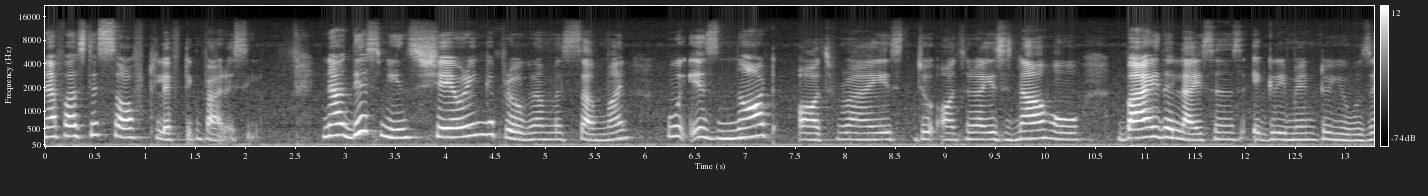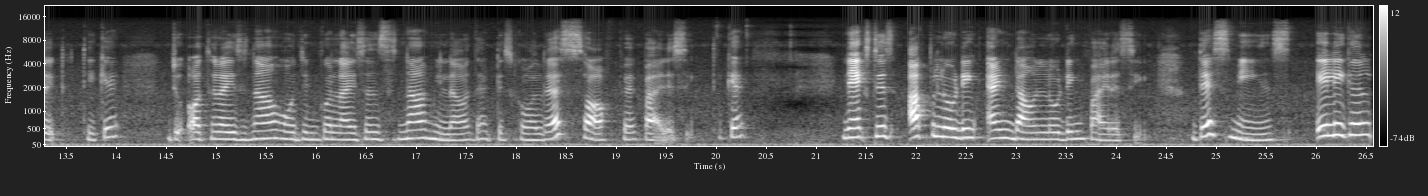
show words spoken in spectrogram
Now first is soft lifting piracy. Now this means sharing a program with someone who is not authorized जो authorized ना हो by the license agreement to use it ठीक है जो authorized ना हो जिनको license ना मिला हो that is called as software piracy ठीक है next is uploading and downloading piracy this means illegal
